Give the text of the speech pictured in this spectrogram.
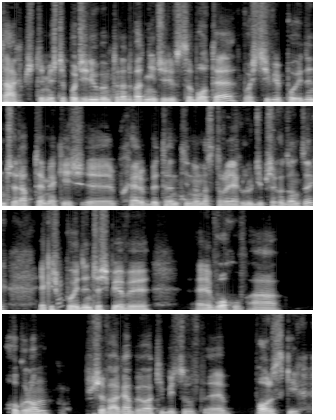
Tak, przy tym jeszcze podzieliłbym to na dwa dni, czyli w sobotę właściwie pojedyncze raptem jakieś y, herby Trentino na strojach ludzi przechodzących, jakieś pojedyncze śpiewy Włochów, a ogrom przewaga była kibiców polskich.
